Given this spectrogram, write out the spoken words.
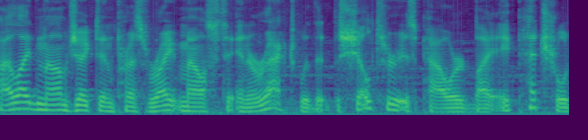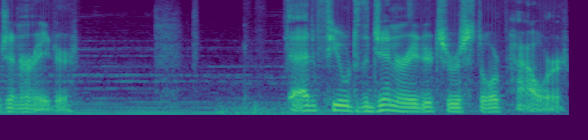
Highlight an object and press right mouse to interact with it. The shelter is powered by a petrol generator. Add fuel to the generator to restore power.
